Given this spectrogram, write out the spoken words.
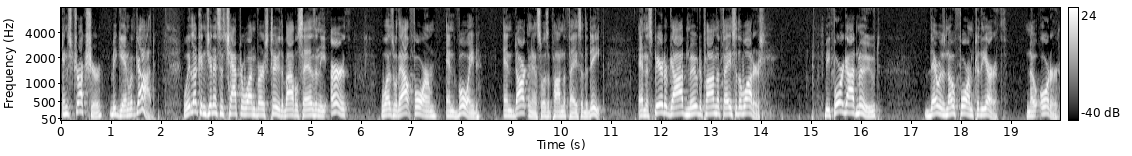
and structure begin with God. We look in Genesis chapter 1, verse 2. The Bible says, And the earth was without form and void, and darkness was upon the face of the deep. And the Spirit of God moved upon the face of the waters. Before God moved, there was no form to the earth, no order,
